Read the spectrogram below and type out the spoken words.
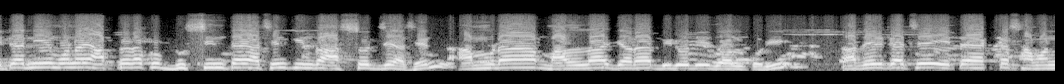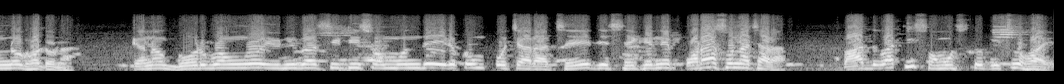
এটা নিয়ে মনে হয় আপনারা খুব দুশ্চিন্তায় আছেন কিন্তু আশ্চর্যে আছেন। আমরা মালদা যারা বিরোধী দল করি, তাদের কাছে এটা একটা সামান্য ঘটনা। কেন গৌরবঙ্গ ইউনিভার্সিটি সম্বন্ধে এরকম প্রচার আছে যে সেখানে পড়াশোনা ছাড়া বাদ বাকি সমস্ত কিছু হয়।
